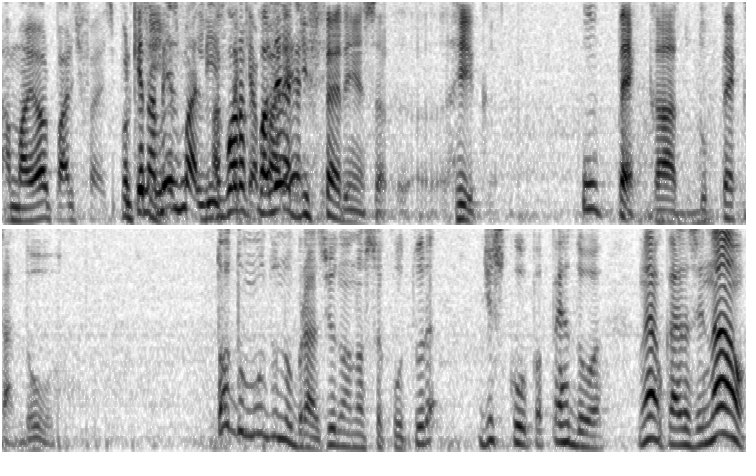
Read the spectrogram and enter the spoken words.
A maior parte faz. Porque na Sim. mesma lista Agora, que qual é a aparece... diferença, Rica? O pecado do pecador, todo mundo no Brasil, na nossa cultura, desculpa, perdoa. Não é? O cara diz assim, não,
